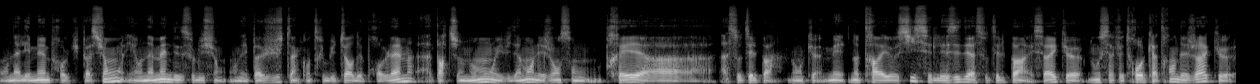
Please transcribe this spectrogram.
on, a les mêmes préoccupations et on amène des solutions. On n'est pas juste un contributeur de problèmes à partir du moment où, évidemment, les gens sont prêts à, à sauter le pas. Donc, mais notre travail aussi, c'est de les aider à sauter le pas. Et c'est vrai que nous, ça fait 3 ou 4 ans déjà que, euh,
